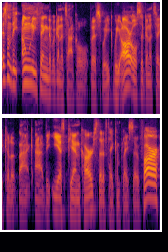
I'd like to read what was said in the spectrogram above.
isn't the only thing that we're going to tackle this week. We are also going to take a look back at the ESPN cards that have taken place so far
